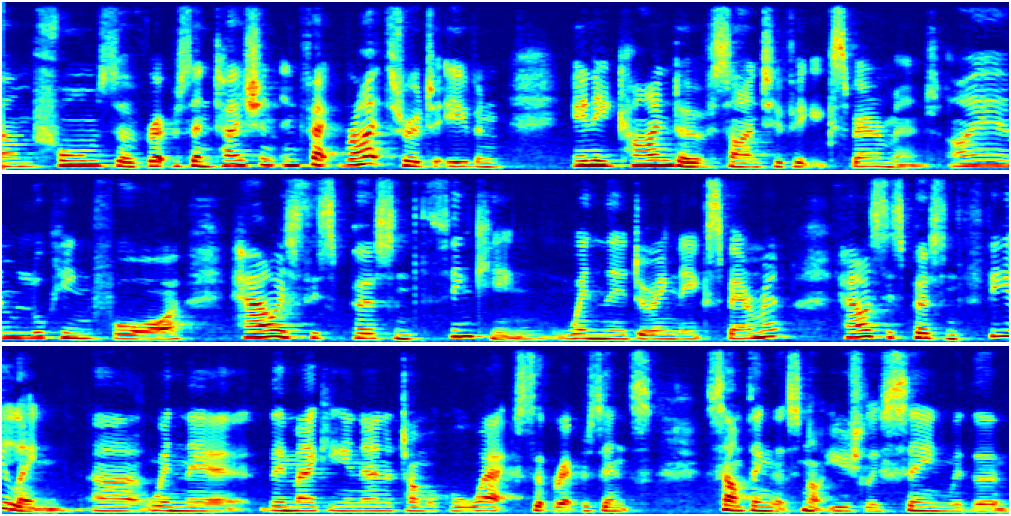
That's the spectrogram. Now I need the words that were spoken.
um, forms of representation. In fact, right through to even any kind of scientific experiment, I am looking for how is this person thinking when they're doing the experiment? How is this person feeling uh, when they're they're making an anatomical wax that represents something that's not usually seen with the,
